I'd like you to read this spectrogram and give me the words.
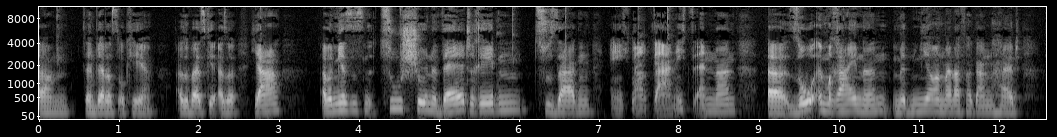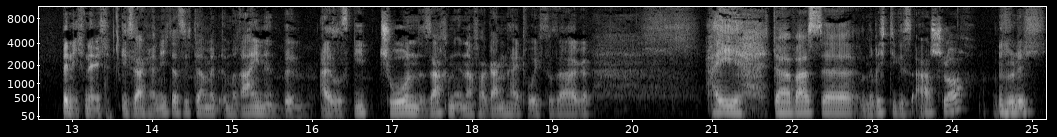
ähm, dann wäre das okay. Also weil es geht, also ja, aber mir ist es eine zu schöne Welt, reden, zu sagen, ich will gar nichts ändern. Äh, so im Reinen mit mir und meiner Vergangenheit bin ich nicht. Ich sage ja nicht, dass ich damit im Reinen bin. Also es gibt schon Sachen in der Vergangenheit, wo ich so sage, hey, da warst du ein richtiges Arschloch, würde ich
